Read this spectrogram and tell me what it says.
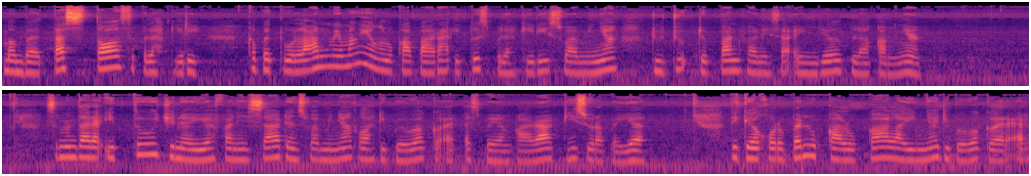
membatas tol sebelah kiri. Kebetulan memang yang luka parah itu sebelah kiri suaminya duduk depan Vanessa Angel belakangnya. Sementara itu, jenayah Vanessa dan suaminya telah dibawa ke RS Bayangkara di Surabaya. Tiga korban luka-luka lainnya dibawa ke RR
